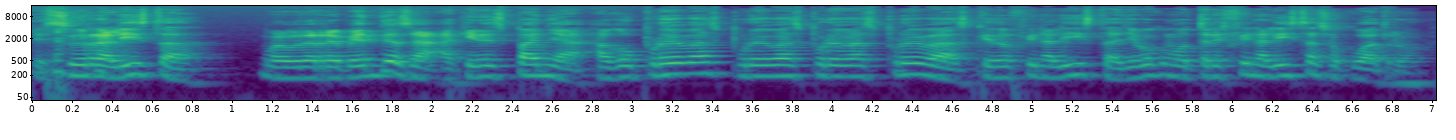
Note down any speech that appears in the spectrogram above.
Es surrealista. Bueno, de repente, o sea, aquí en España hago pruebas, pruebas, pruebas, pruebas, quedo finalista. Llevo como tres finalistas o cuatro.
